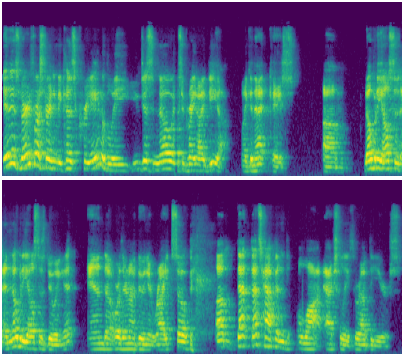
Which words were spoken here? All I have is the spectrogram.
It is very frustrating because creatively, you just know it's a great idea. Like in that case, um, nobody else is, and nobody else is doing it, and uh, or they're not doing it right. So um, that that's happened a lot actually throughout the years.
